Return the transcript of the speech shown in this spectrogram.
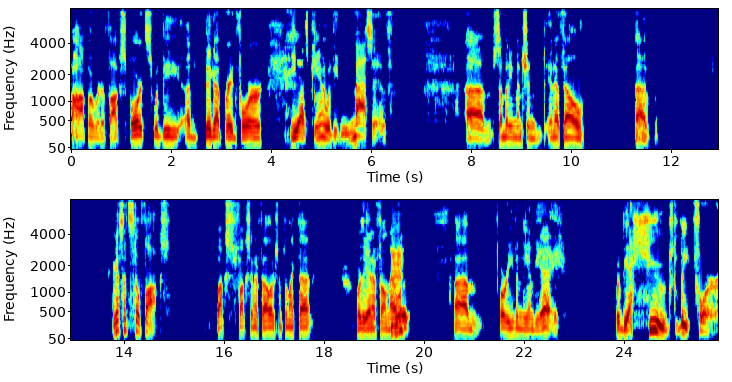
a hop over to Fox Sports would be a big upgrade for her. ESPN would be massive. Um, somebody mentioned NFL. Uh, I guess that's still Fox, Fox Fox NFL or something like that, or the NFL mm-hmm. Network um, or even the NBA would be a huge leap for her.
